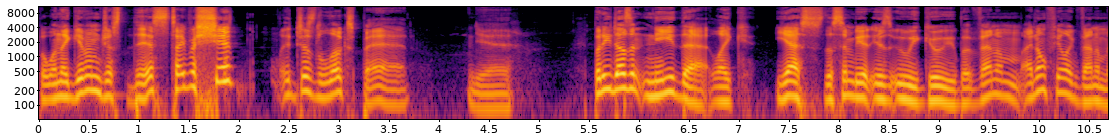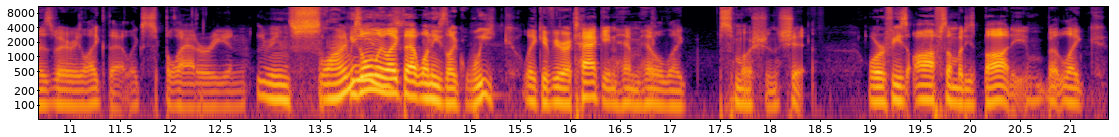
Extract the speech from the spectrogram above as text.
But when they give him just this type of shit, it just looks bad. Yeah. But he doesn't need that. Like, yes, the symbiote is ooey gooey, but Venom, I don't feel like Venom is very like that, like splattery and. You mean slimy? He's only like that when he's like weak. Like if you're attacking him, he'll like smush and shit. Or if he's off somebody's body. But like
